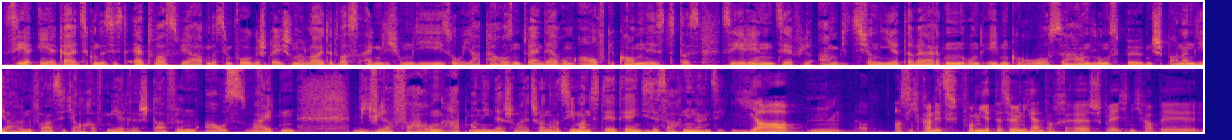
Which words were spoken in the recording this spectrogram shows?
sehr ehrgeizig und es ist etwas, wir haben das im Vorgespräch schon erläutert, was eigentlich um die so Jahrtausendwende herum aufgekommen ist, dass Serien sehr viel ambitionierter werden und eben große Handlungsbögen spannen, die allenfalls sich auch auf mehrere Staffeln ausweiten. Wie viel Erfahrung hat man in der Schweiz schon als jemand, der, der in diese Sachen hineinsieht? Ja, hm, also ich kann jetzt von mir persönlich einfach äh, sprechen. Ich habe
